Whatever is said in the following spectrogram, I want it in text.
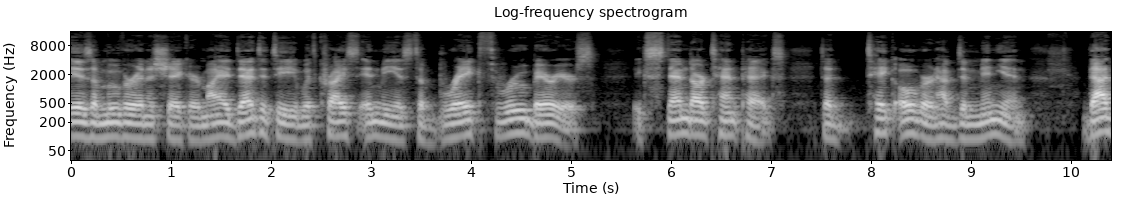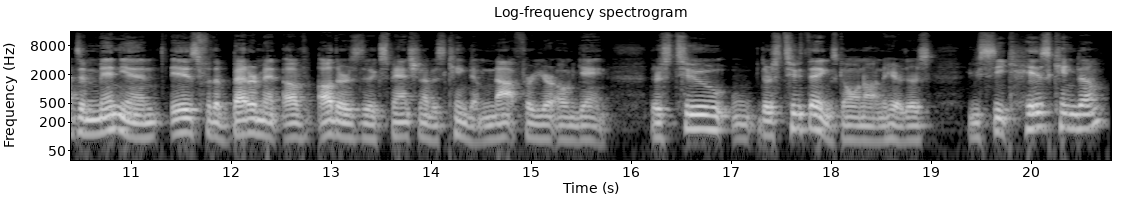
is a mover and a shaker. My identity with Christ in me is to break through barriers extend our tent pegs, to take over and have dominion. That dominion is for the betterment of others, the expansion of his kingdom, not for your own gain. There's two there's two things going on here. There's you seek his kingdom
